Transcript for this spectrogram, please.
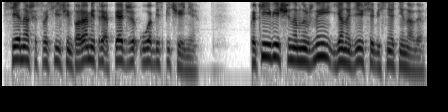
Все наши с Васильевичем параметры опять же у обеспечения. Какие вещи нам нужны, я надеюсь, объяснять не надо.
